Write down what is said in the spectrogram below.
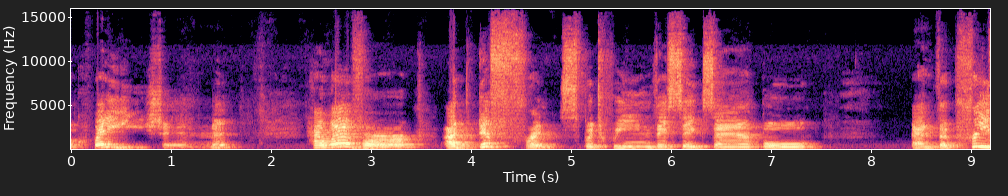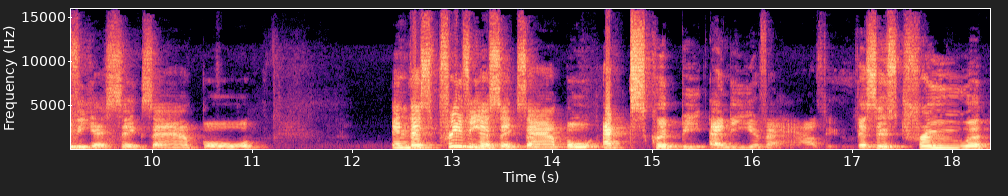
equation. However, a difference between this example and the previous example. In this previous example, x could be any value. This is true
